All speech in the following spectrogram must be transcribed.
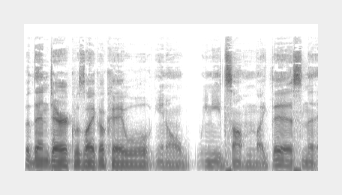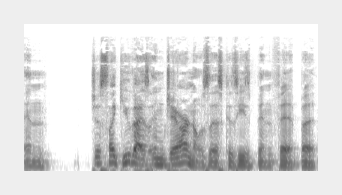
But then Derek was like, okay, well, you know, we need something like this, and and just like you guys, and Jr. knows this because he's been fit, but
